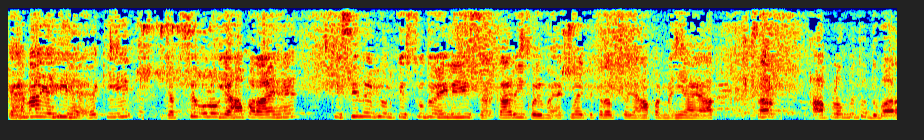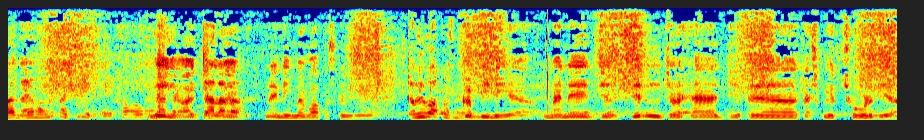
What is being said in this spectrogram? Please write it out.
कहना यही है कि जब से वो लोग यहाँ पर आए हैं, किसी ने भी उनकी सुध नहीं ली, सरकारी कोई महकमे की तरफ़ से यहाँ पर नहीं आया। सर आप लोग भी तो दोबारा गए होंगे कश्मीर देखा होगा। नहीं आज क्या लगा? नहीं नहीं मैं वापस कभी नहीं गया। कभी वापस नहीं? कभी नहीं गया। मैंने जिस दिन जो है ज- अ, कश्मीर छोड़ दिया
